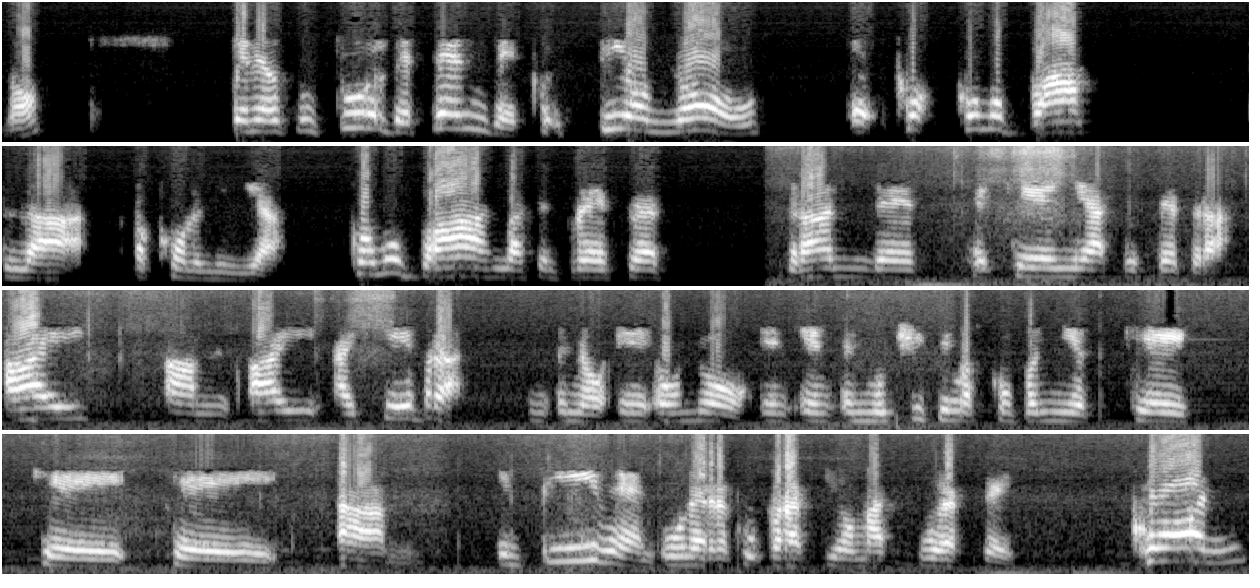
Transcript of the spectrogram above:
¿no? En el futuro depende, sí o no, eh, cómo va la economía, cómo van las empresas grandes, pequeñas, etcétera. Hay, um, hay, hay quiebras no, eh, o no en, en, en, muchísimas compañías que, que, que um, impiden una recuperación más fuerte con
